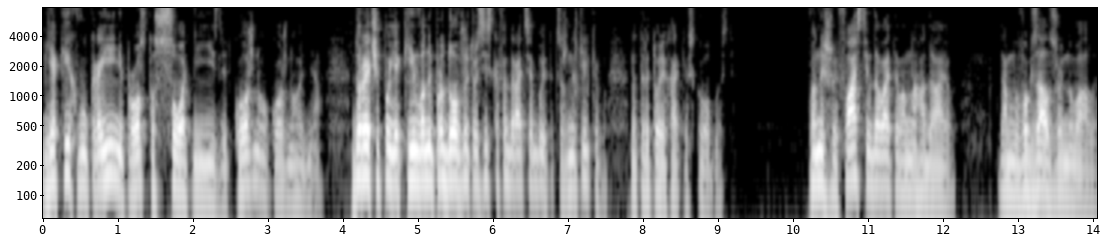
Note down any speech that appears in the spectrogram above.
яких в Україні просто сотні їздять кожного кожного дня. До речі, по яким вони продовжують Російська Федерація бити. Це ж не тільки на території Харківської області. Вони ж і Фастів, давайте вам нагадаю. Там вокзал зруйнували.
